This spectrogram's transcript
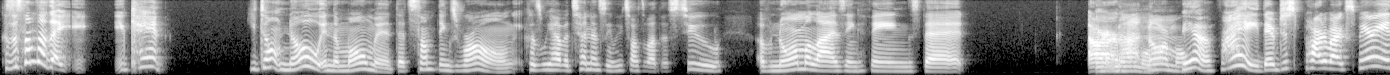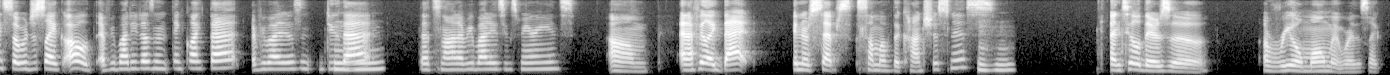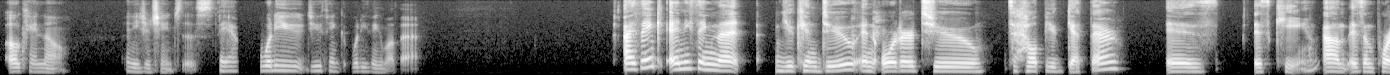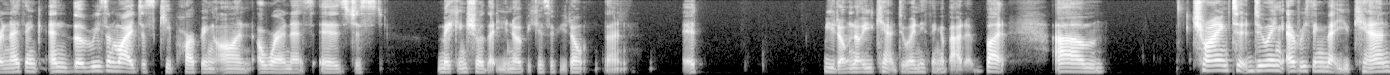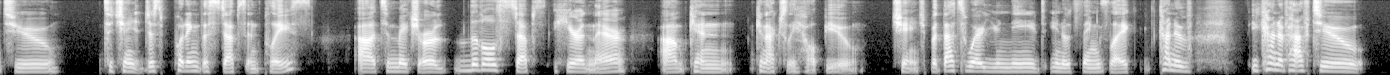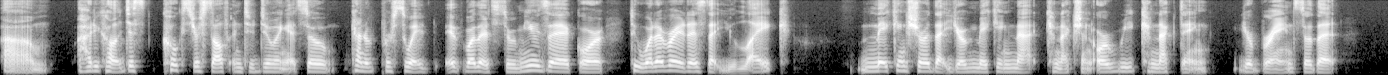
Because it's sometimes that you, you can't you don't know in the moment that something's wrong. Because we have a tendency, we talked about this too, of normalizing things that Are are Not normal. normal. Yeah. Right. They're just part of our experience. So we're just like, oh, everybody doesn't think like that. Everybody doesn't do that. Mhm. That's not everybody's experience. Um, and I feel like that intercepts some of the consciousness Mhm. until there's a a real moment where it's like, okay, no, I need you to change this. Yeah. What do you do you think what do you think about that? I think anything that you can do in order to to help you get there is is key. Um, is important. I think, and the reason why I just keep harping on awareness is just making sure that you know. Because if you don't, then it you don't know. You can't do anything about it. But um, trying to doing everything that you can to to change, just putting the steps in place uh, to make sure little steps here and there um, can can actually help you change. But that's where you need, you know, things like kind of you kind of have to um, how do you call it? Just coax yourself into doing it. So kind of persuade, whether it's through music or through whatever it is that you like, making sure that you're making that connection or reconnecting your brain so that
